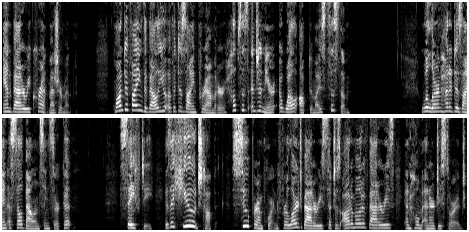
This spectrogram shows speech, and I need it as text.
and battery current measurement. Quantifying the value of a design parameter helps us engineer a well-optimized system. We'll learn how to design a cell balancing circuit. Safety is a huge topic, super important for large batteries such as automotive batteries and home energy storage.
